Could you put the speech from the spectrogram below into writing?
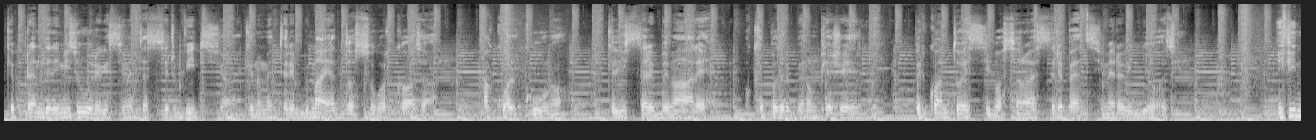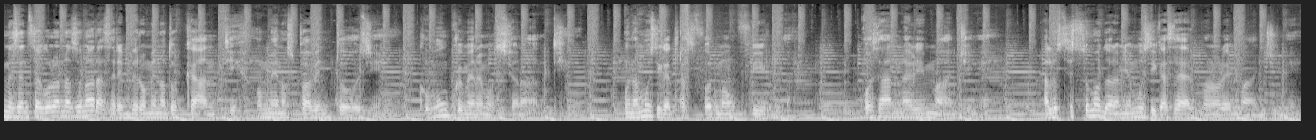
che prende le misure, che si mette a servizio e che non metterebbe mai addosso qualcosa a qualcuno che gli starebbe male o che potrebbe non piacergli per quanto essi possano essere pezzi meravigliosi. I film senza colonna sonora sarebbero meno toccanti o meno spaventosi, comunque meno emozionanti. Una musica trasforma un film, osanna le immagini. Allo stesso modo alla mia musica servono le immagini,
